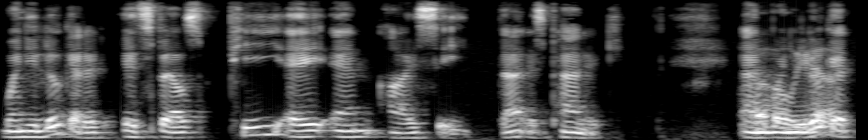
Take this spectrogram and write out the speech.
when you look at it, it spells P A N I C. That is panic. And oh, when you yeah. look at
